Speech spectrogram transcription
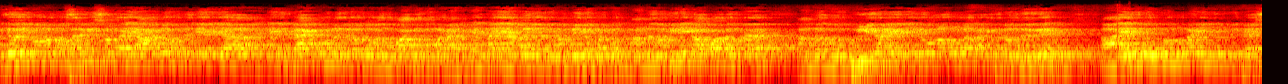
இது வரைக்கும் நம்ம சர்வீஸ் பண்ணுற யாருமே வந்து நேரடியா எனக்கு பேக் போன் இருக்கிறவங்க வந்து பார்த்துக்க மாட்டாங்க. ஏன்னா என் மேல இருக்கிற நம்பிக்கை மட்டும். அந்த நம்பிக்கை காப்பாற்றுங்கிற அந்த ஒரு புள்ளி தான் எனக்கு இது ஒரு நூலாக கடத்திட்டு வந்திருக்கு எனக்கு உங்க முன்னாடி நீங்க பேச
